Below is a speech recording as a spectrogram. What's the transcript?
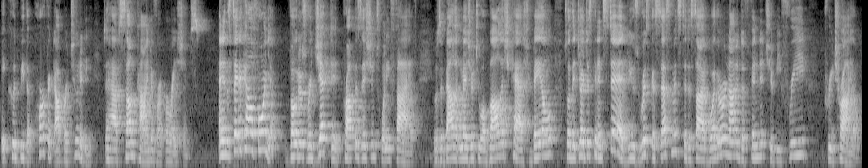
It could be the perfect opportunity to have some kind of reparations. And in the state of California, voters rejected Proposition 25 it was a ballot measure to abolish cash bail so that judges can instead use risk assessments to decide whether or not a defendant should be freed pre-trial.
